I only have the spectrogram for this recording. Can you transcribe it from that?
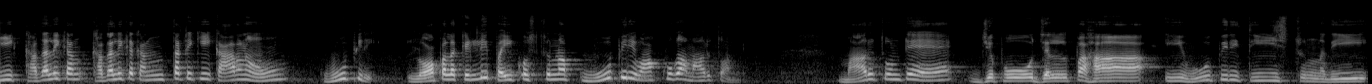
ఈ కదలిక కదలికకంతటికీ కారణం ఊపిరి. లోపలికెళ్ళి పైకొస్తున్న ఊపిరి వాక్కుగా మారుతోంది. మారుతుంటే జపో జల్పహ ఈ ఊపిరి తీయిస్తున్నది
